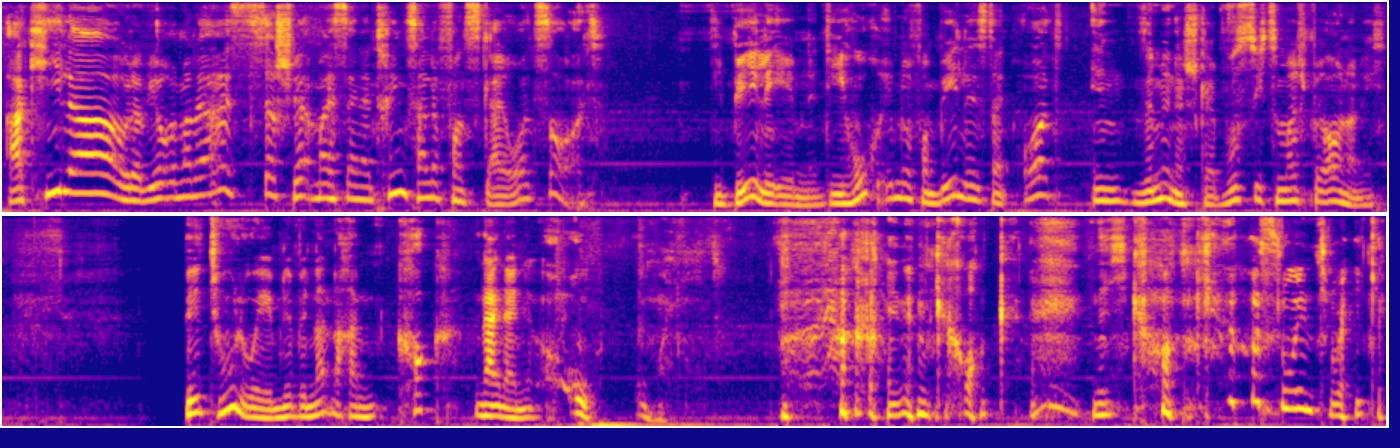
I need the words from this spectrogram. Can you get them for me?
Aquila, oder wie auch immer der heißt, ist der Schwertmeister in der Trainingshalle von Skyward Sword. Die Bele-Ebene. Die Hochebene von Bele ist ein Ort in The Minish Cap. Wusste ich zum Beispiel auch noch nicht. Betulu-Ebene, benannt nach einem Cock. Nein, nein, oh, oh mein Gott. nach einem Krog. Nicht Cock aus Wind Waker.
